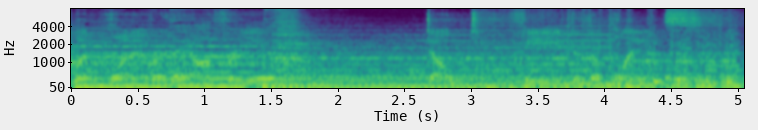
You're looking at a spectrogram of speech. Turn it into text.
but whatever they offer you, don't feed the plants.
